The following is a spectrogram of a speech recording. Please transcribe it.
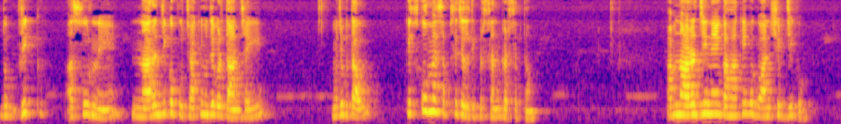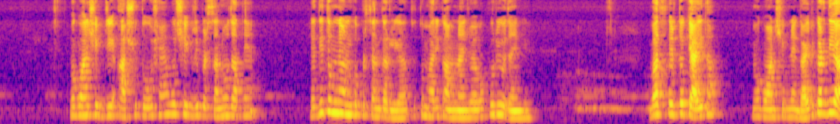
तो ब्रिक असुर ने नारद जी को पूछा कि मुझे वरदान चाहिए। मुझे बताओ, किसको मैं सबसे जल्दी प्रसन्न कर सकता हूँ? अब नारद जी ने कहा कि भगवान शिव जी को, भगवान शिव जी आशुतोष हैं, वो शीघ्र प्रसन्न हो जाते हैं। यदि तुमने उनको प्रसन्न कर लिया तो तुम्हारी कामनाएँ जो है वो पूरी हो जाएँगी। बस फिर तो क्या ही था। भगवान शिव ने गाइड कर दिया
